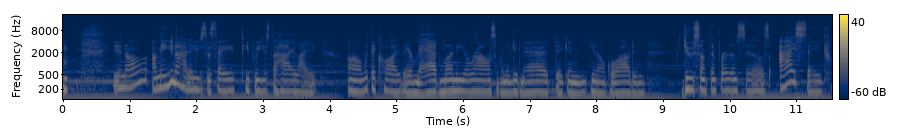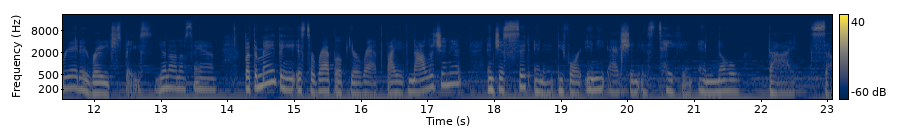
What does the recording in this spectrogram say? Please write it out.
you know? I mean, you know how they used to say people used to hide like uh, what they call their mad money around. So when they get mad, they can, you know, go out and do something for themselves. I say create a rage space. You know what I'm saying? But the main thing is to wrap up your wrath by acknowledging it and just sit in it before any action is taken and know thyself.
